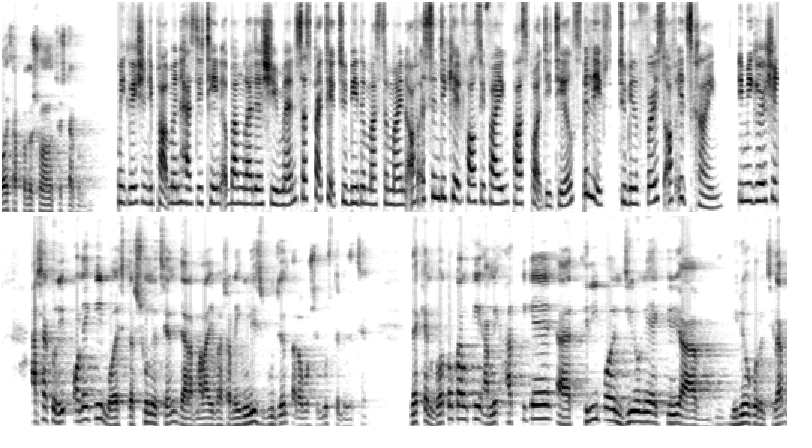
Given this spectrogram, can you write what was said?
ভয়েস আপনাদের শোনানোর চেষ্টা করব। Immigration Department has detained a Bangladeshi man suspected to be the mastermind of a syndicate falsifying passport details, believed to be the first of its kind. Immigration আশা করি অনেকেই বয়সটা শুনেছেন যারা মালাই ভাষা বা ইংলিশ বুঝেন তারা অবশ্যই বুঝতে পেরেছেন। দেখেন গতকালকে আমি আর্টিকে থ্রি পয়েন্ট জিরো নিয়ে একটি ভিডিও করেছিলাম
